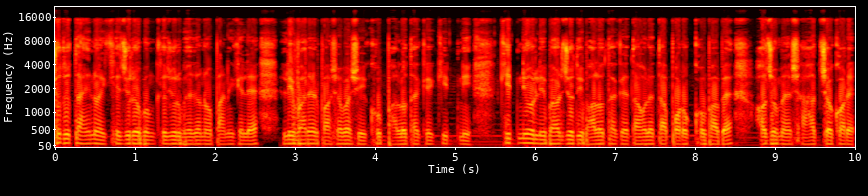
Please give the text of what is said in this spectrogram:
শুধু তাই নয়, খেজুর এবং খেজুর ভেজানো পানি খেলে লিভারের পাশাপাশি খুব ভালো থাকে কিডনি। কিডনি ও লিভার যদি ভালো থাকে, তাহলে তা পরোক্ষভাবে হজমে সাহায্য করে।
